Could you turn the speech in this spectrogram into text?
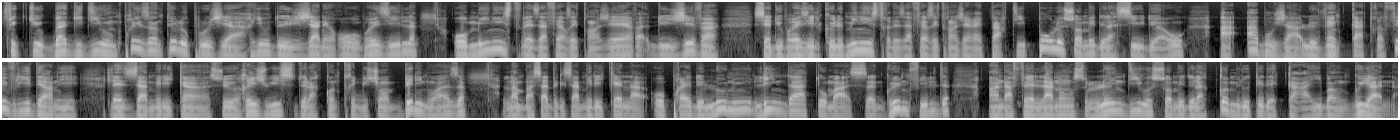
Fructueux Baguidi, ont présenté le projet à Rio de Janeiro au Brésil au ministre des Affaires étrangères du G20. C'est du Brésil que le ministre des Affaires étrangères est parti pour le sommet de la CUDAO à Abuja le 24 février dernier. Les Américains se réjouissent de la contribution béninoise. L'ambassadrice américaine auprès de l'ONU, Linda Thomas Greenfield, en a fait l'annonce lundi au sommet de la communauté des Caraïbes en Guyane.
